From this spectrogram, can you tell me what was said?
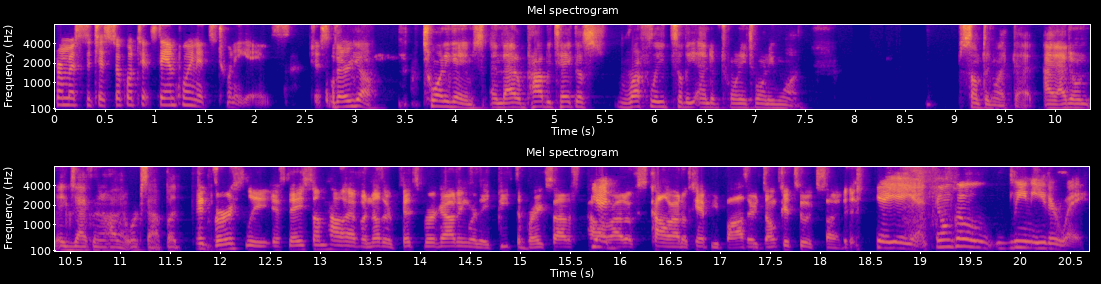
from a statistical t- standpoint, it's 20 games. Just Well, there you go. 20 games. And that'll probably take us roughly till the end of 2021. Something like that. I, I don't exactly know how that works out, but adversely, if they somehow have another Pittsburgh outing where they beat the brakes out of Colorado because Colorado can't be bothered, don't get too excited. yeah, yeah, yeah. Don't go lean either way.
